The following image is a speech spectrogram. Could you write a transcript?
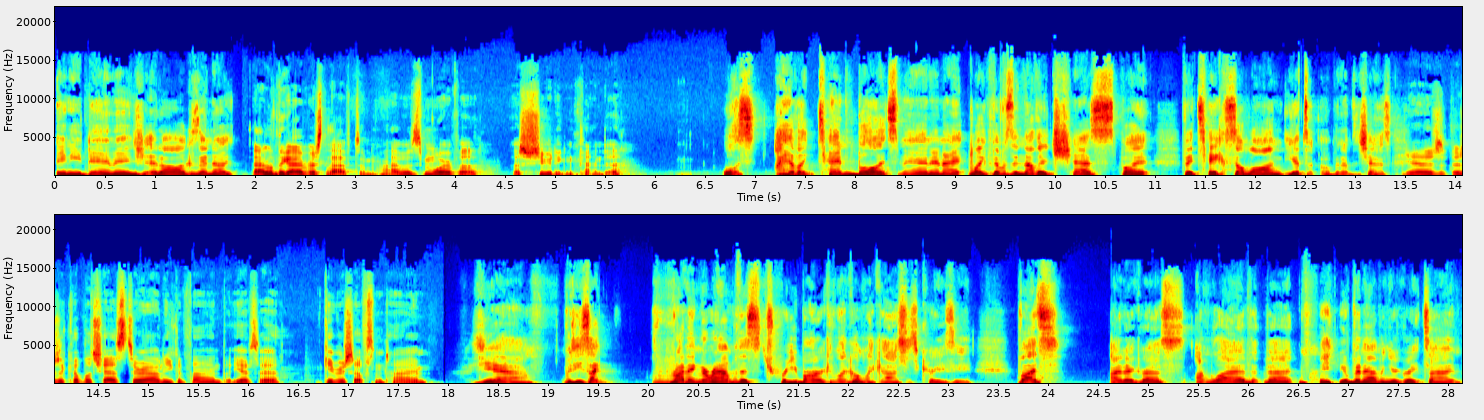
any damage at all? Because I know I don't think I ever slapped him. I was more of a, a shooting kind of. well, I had like ten bullets, man, and I like there was another chest, but they take so long. You have to open up the chest. Yeah, there's there's a couple chests around you can find, but you have to give yourself some time. Yeah, but he's like running around with his tree bark and like, oh my gosh, it's crazy. But I digress. I'm glad that you've been having a great time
